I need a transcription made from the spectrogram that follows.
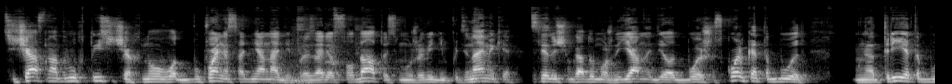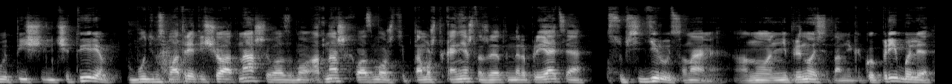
Сейчас на двух тысячах, ну вот буквально со дня на день произойдет солдат, то есть мы уже видим по динамике. В следующем году можно явно делать больше. Сколько это будет? Три это будет тысячи или четыре. Будем смотреть еще от, нашей, от наших возможностей, потому что, конечно же, это мероприятие субсидируется нами. Оно не приносит нам никакой прибыли,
